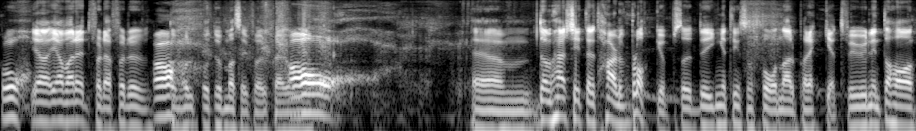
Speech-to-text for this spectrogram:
Åh. jag, jag var rädd för det för de, Åh. de höll på att dumma sig för flera gånger. Åh. Ehm, de här sitter ett halvblock upp så det är ingenting som spånar på räcket. Vi vill inte ha,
